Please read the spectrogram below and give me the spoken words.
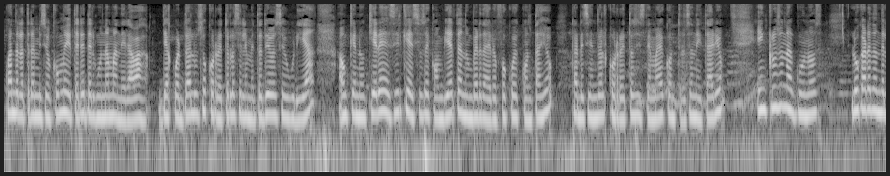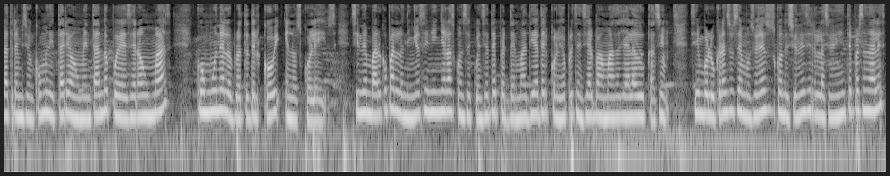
cuando la transmisión comunitaria es de alguna manera baja, de acuerdo al uso correcto de los elementos de bioseguridad, aunque no quiere decir que esto se convierta en un verdadero foco de contagio, careciendo del correcto sistema de control sanitario. Incluso en algunos lugares donde la transmisión comunitaria va aumentando puede ser aún más común en los brotes del COVID en los colegios. Sin embargo, para los niños y niñas las consecuencias de perder más días del colegio presencial van más allá de la educación. Se involucran sus emociones, sus condiciones y relaciones interpersonales,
